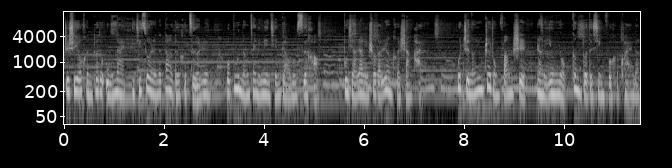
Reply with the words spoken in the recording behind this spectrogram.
只是有很多的无奈以及做人的道德和责任，我不能在你面前表露丝毫，不想让你受到任何伤害，我只能用这种方式让你拥有更多的幸福和快乐。”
